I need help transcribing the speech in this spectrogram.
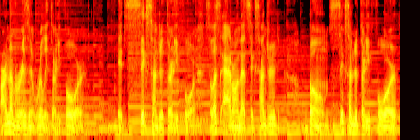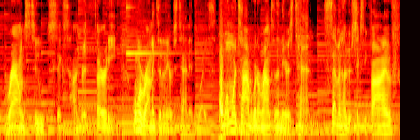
our number isn't really 34, it's 634. So let's add on that 600 Boom, 634 rounds to 630. When we're rounding to the nearest 10 anyways. One more time, we're gonna round to the nearest 10. 765.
